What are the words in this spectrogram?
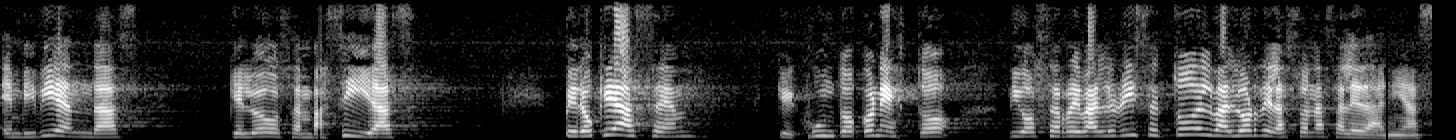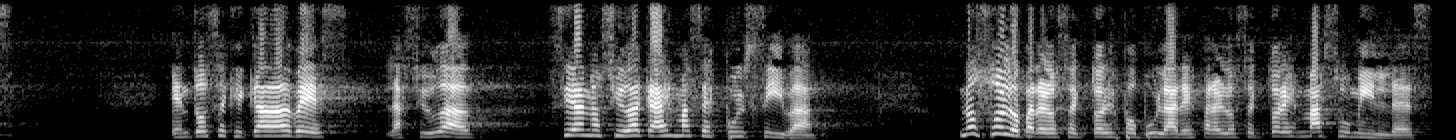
en viviendas que luego son vacías, pero ¿qué hacen? Que junto con esto, digo, se revalorice todo el valor de las zonas aledañas. Entonces que cada vez la ciudad sea una ciudad cada vez más expulsiva, no solo para los sectores populares, para los sectores más humildes,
